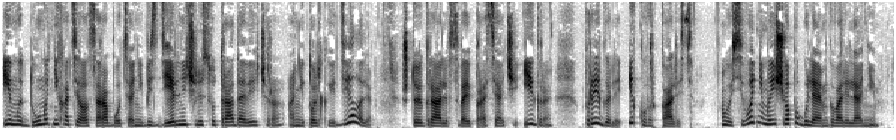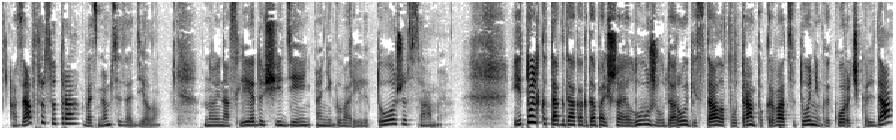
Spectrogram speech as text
Им и думать не хотелось о работе, они бездельничали с утра до вечера. Они только и делали, что играли в свои поросячьи игры, прыгали и кувыркались. «Ой, сегодня мы еще погуляем», — говорили они, «а завтра с утра возьмемся за дело». Но и на следующий день они говорили то же самое. И только тогда, когда большая лужа у дороги стала по утрам покрываться тоненькой корочкой льда,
